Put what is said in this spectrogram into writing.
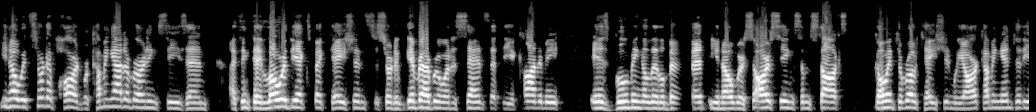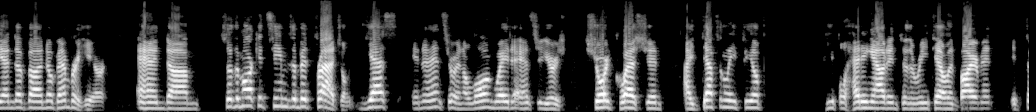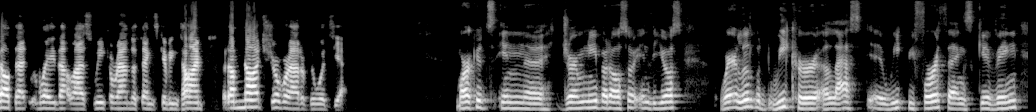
you know, it's sort of hard. We're coming out of earnings season. I think they lowered the expectations to sort of give everyone a sense that the economy is booming a little bit. You know, we are seeing some stocks go into rotation. We are coming into the end of uh, November here. And um, so the market seems a bit fragile. Yes, in answer, in a long way to answer your short question, I definitely feel people heading out into the retail environment. It felt that way that last week around the Thanksgiving time, but I'm not sure we're out of the woods yet markets in uh, Germany, but also in the US, were a little bit weaker uh, last uh, week before Thanksgiving.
